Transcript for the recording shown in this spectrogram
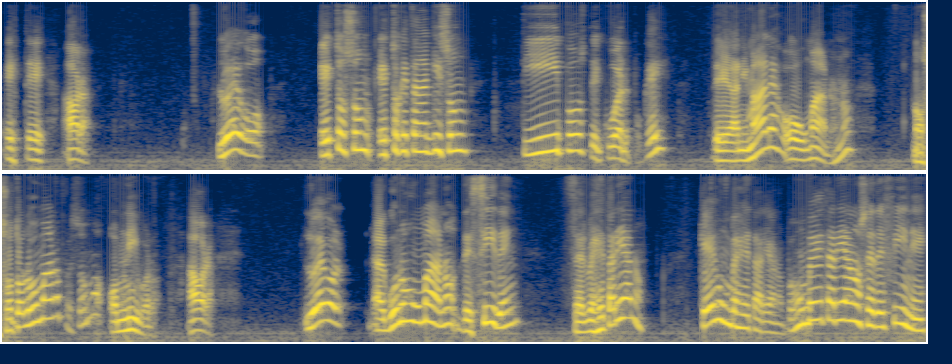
Este, ahora, luego, estos son, estos que están aquí son tipos de cuerpo, ¿ok? de animales o humanos, ¿no? Nosotros los humanos pues somos omnívoros. Ahora, luego algunos humanos deciden ser vegetarianos. ¿Qué es un vegetariano? Pues un vegetariano se define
